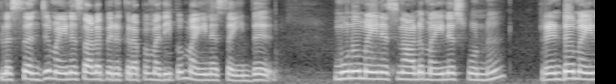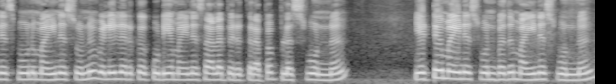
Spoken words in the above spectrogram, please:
ப்ளஸ் அஞ்சு மைனஸால் பெருக்கிறப்ப மதிப்பு மைனஸ் ஐந்து. மூணு மைனஸ் நாலு மைனஸ் ஒன்று ரெண்டு மைனஸ் மூணு மைனஸ் ஒன்று வெளியில் இருக்கக்கூடிய மைனஸால் பெருக்கிறப்ப ப்ளஸ் ஒன்று எட்டு மைனஸ் ஒன்பது மைனஸ் ஒன்று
